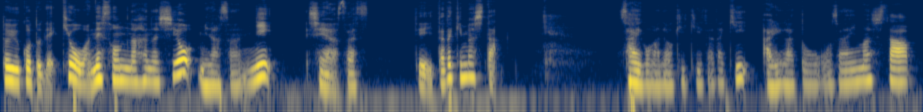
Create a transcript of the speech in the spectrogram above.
ということで今日はねそんな話を皆さんにシェアさせてていただきました。最後までお聴きいただきありがとうございました。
